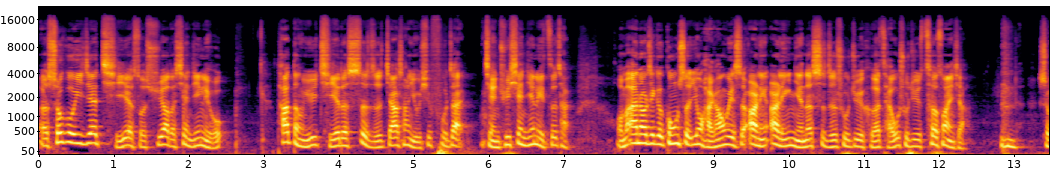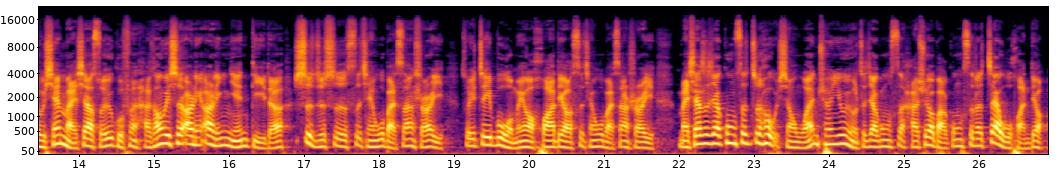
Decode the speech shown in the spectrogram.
呃，收购一家企业所需要的现金流，它等于企业的市值加上有息负债减去现金类资产。我们按照这个公式，用海康威视二零二零年的市值数据和财务数据测算一下。首先买下所有股份。海康威视二零二零年底的市值是四千五百三十二亿，所以这一步我们要花掉四千五百三十二亿。买下这家公司之后，想完全拥有这家公司，还需要把公司的债务还掉。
